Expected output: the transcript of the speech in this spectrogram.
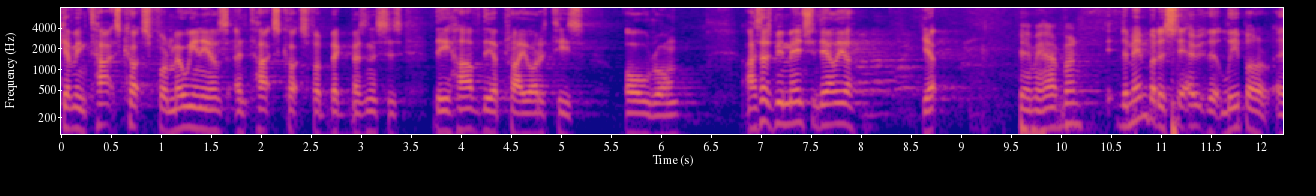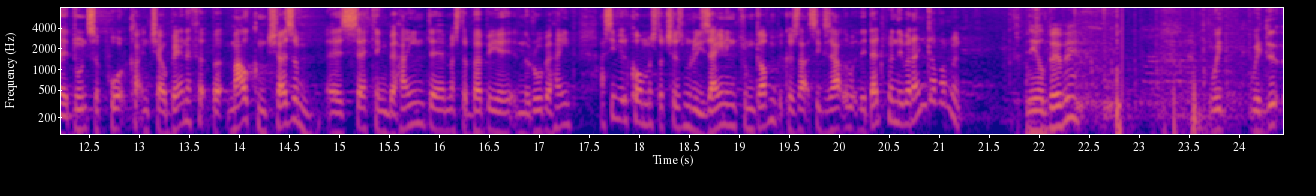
giving tax cuts for millionaires and tax cuts for big businesses. They have their priorities all wrong. As has been mentioned earlier, yep, Jamie Hepburn. The member has set out that Labour uh, don't support cutting child benefit, but Malcolm Chisholm is sitting behind uh, Mr Bibby in the row behind. I seem to recall Mr Chisholm resigning from government because that's exactly what they did when they were in government. Neil Bibby. We, we, do,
